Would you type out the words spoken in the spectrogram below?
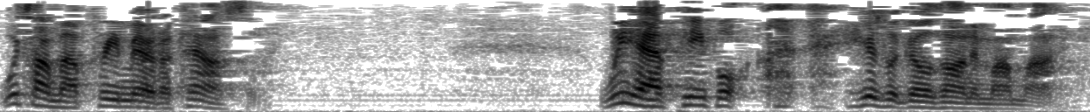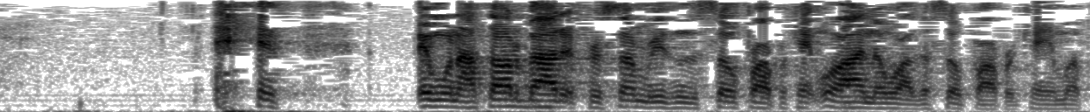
We're talking about premarital counseling. We have people, here's what goes on in my mind. and when I thought about it, for some reason, the soap opera came. Well, I know why the soap opera came up.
